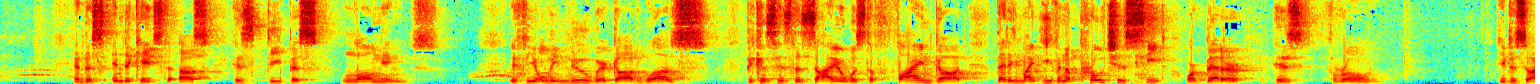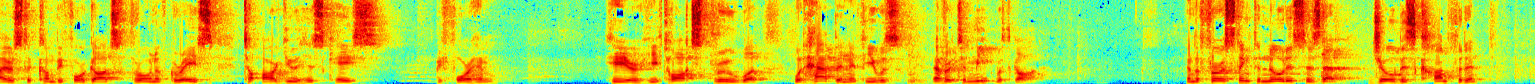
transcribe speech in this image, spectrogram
And this indicates to us his deepest longings. If he only knew where God was, because his desire was to find God, that he might even approach his seat, or better, his throne. He desires to come before God's throne of grace to argue his case before him. Here he talks through what would happen if he was ever to meet with God. And the first thing to notice is that Job is confident.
